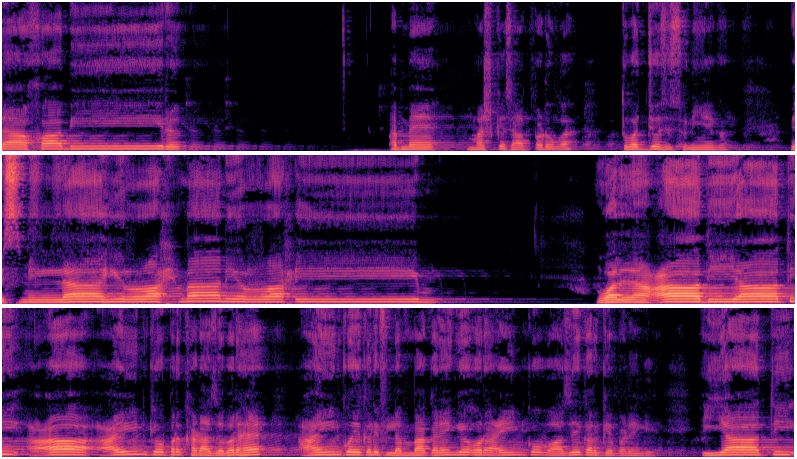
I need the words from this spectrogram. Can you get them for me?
لخبير. اب میں مشق کے ساتھ پڑھوں گا. توجہ سے سنیے گا. بسم اللہ الرحمن الرحیم. والعادیات عین کے اوپر کھڑا زبر ہے. آئین کو ایک الف لمبا کریں گے اور آئین کو واضح کر کے پڑھیں گے۔ یاتی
